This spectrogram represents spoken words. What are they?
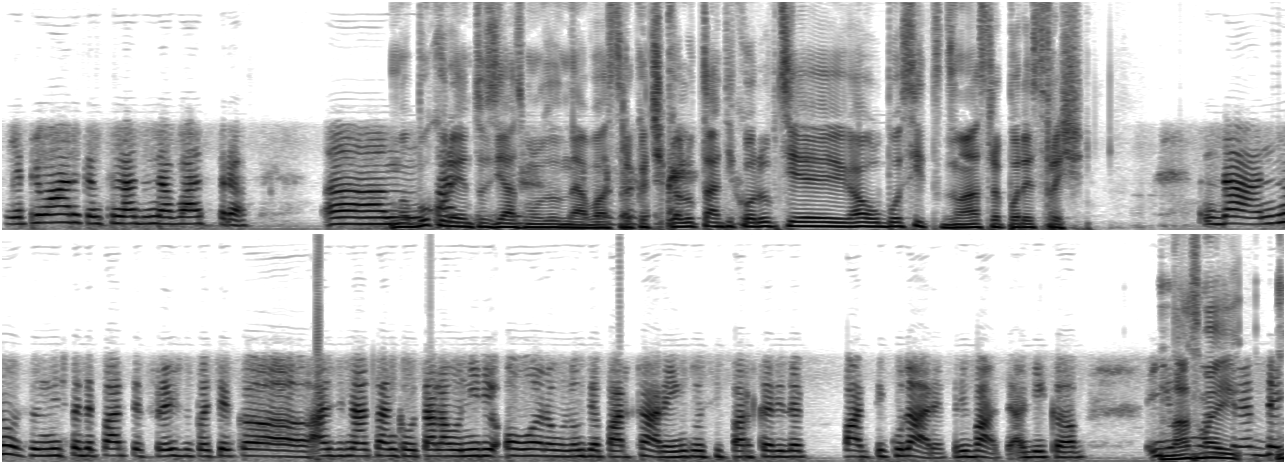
E prima oară când sunt la dumneavoastră. Um, Mă bucur fac- entuziasmul dumneavoastră, căci că lupta anticorupție a obosit. Dumneavoastră păreți fresh. Da, nu, sunt nici pe departe fresh după ce că azi dimineața am căutat la Unirii o oră un loc de parcare, inclusiv parcările particulare, private. Adică eu N-ați mă mai... întreb de ce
